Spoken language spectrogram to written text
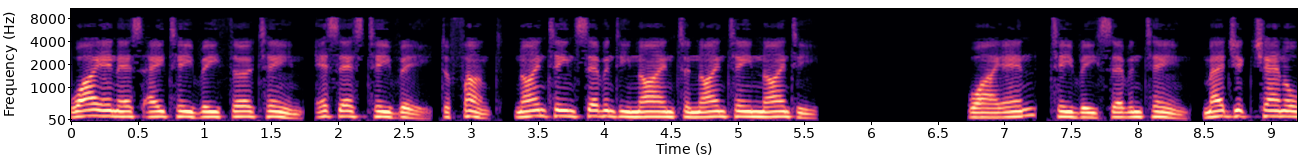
YNS-ATV13, SSTV defunct, 1979–1990 YN, TV17, Magic Channel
